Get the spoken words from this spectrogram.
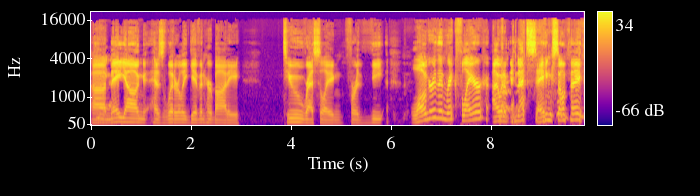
Uh, Yeah. Mae Young has literally given her body to wrestling for the longer than Ric Flair. I would, and that's saying something.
